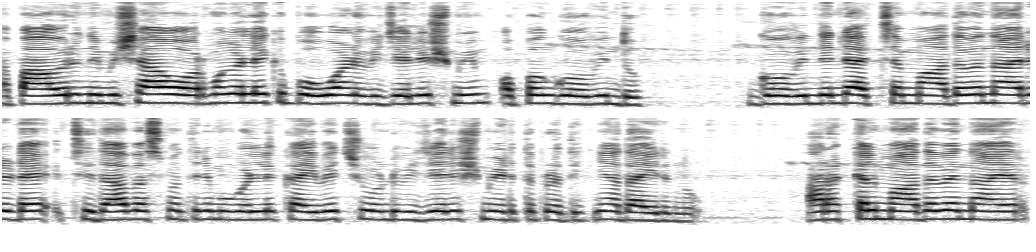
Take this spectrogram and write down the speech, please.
അപ്പോൾ ആ ഒരു നിമിഷം ആ ഓർമ്മകളിലേക്ക് പോവുകയാണ് വിജയലക്ഷ്മിയും ഒപ്പം ഗോവിന്ദും. ഗോവിന്ദിന്റെ അച്ഛൻ മാധവൻ നായരുടെ ചിതാഭസ്മത്തിന് മുകളിൽ കൈവച്ചുകൊണ്ട് വിജയലക്ഷ്മി എടുത്ത പ്രതിജ്ഞ അതായിരുന്നു. അറക്കൽ മാധവൻ നായർ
